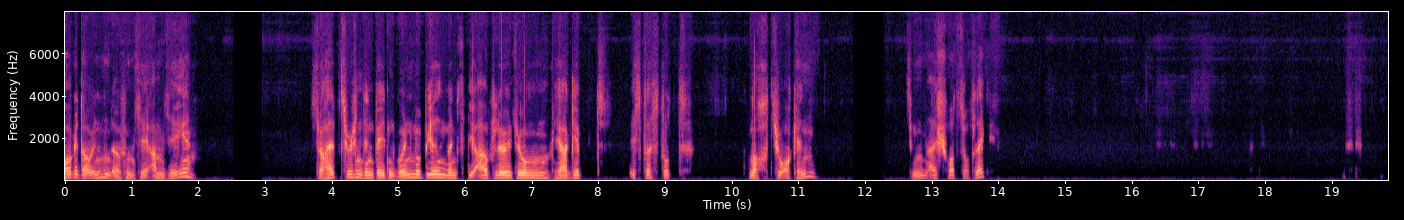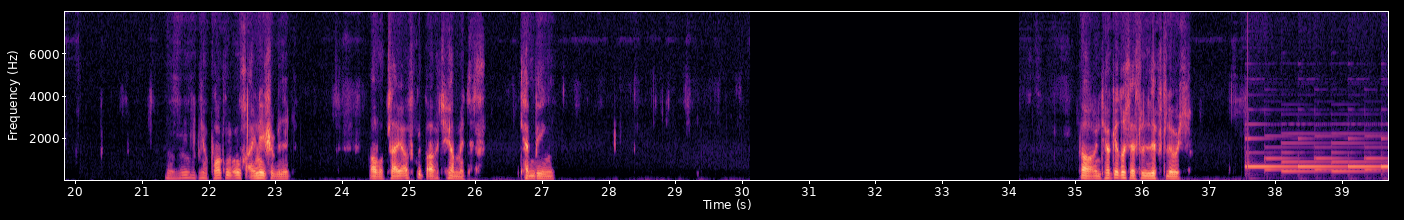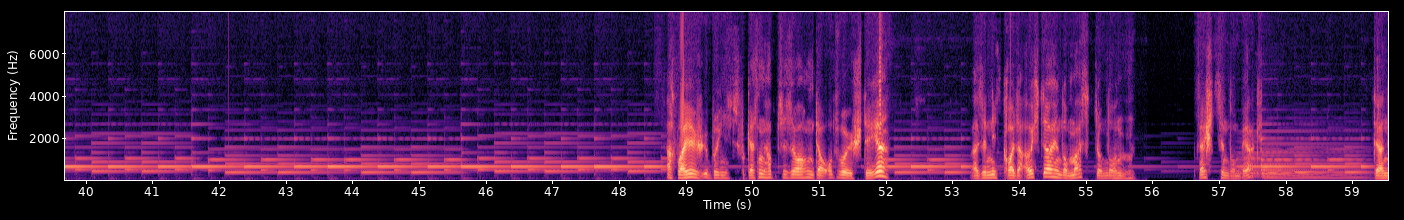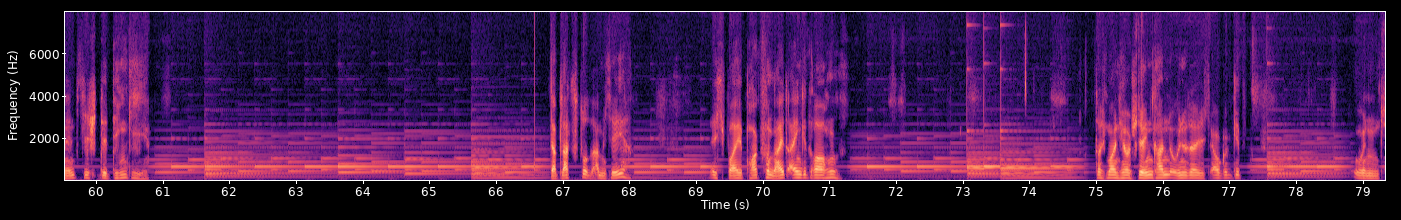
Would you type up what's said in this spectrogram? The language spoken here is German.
Parke da unten auf dem See am See. So halb zwischen den beiden Wohnmobilen, wenn es die Auflösung hergibt, ist das dort noch zu erkennen. Zumindest als schwarzer Fleck. Mhm, hier parken auch einige wild. Aber gleich aufgebaut hier mit Camping. Ja, und hier geht der Sessellift los. Ach, weil ich übrigens vergessen habe zu sagen, der Ort, wo ich stehe, also nicht geradeaus da hinterm Mast, sondern rechts hinterm Berg, der nennt sich De Der Platz dort am See ist bei Park for Night eingetragen, dass man hier stehen kann, ohne dass es Ärger gibt. Und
